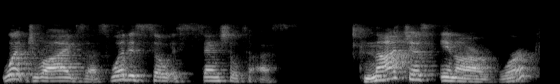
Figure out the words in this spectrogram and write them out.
what drives us, what is so essential to us, not just in our work,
